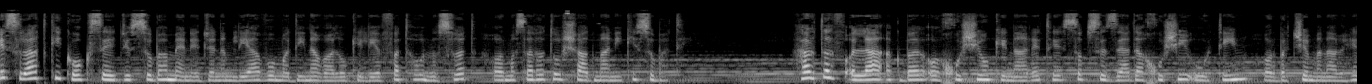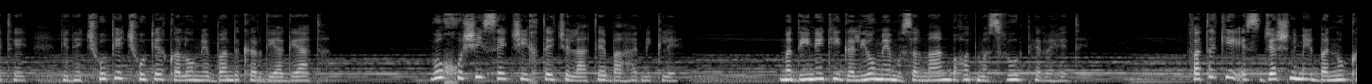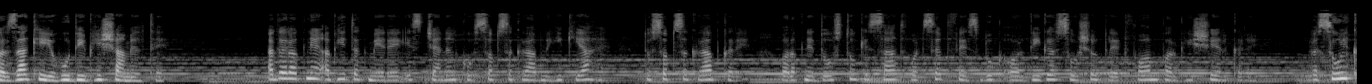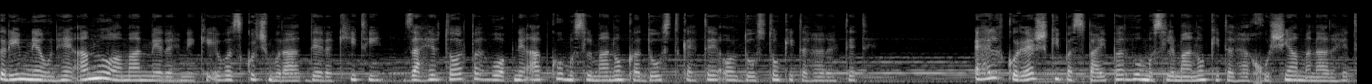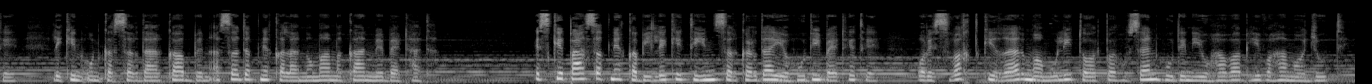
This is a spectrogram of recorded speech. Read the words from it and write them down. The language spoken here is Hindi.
इस रात की कोख से जिस सुबह मैंने जन्म लिया, वो मदीना वालों के लिए फतह, नुसरत और मसरत और शादमानी की सुबह थी। हर तरफ़ अल्लाह अकबर और खुशियों के नारे थे। सबसे ज़्यादा खुशी औरतीन और बच्चे मना रहे थे, जिन्हें छोटे छोटे कलों में बंद कर दिया गया था। वो खुशी से चीखते चिल्लाते बाहर निकले। मदीने की गलियों में मुसलमान बहुत मसरूर फिर रहे थे। फतह के इस जश्न में बन्नू कर्जा के यहूदी भी शामिल थे। अगर आपने अभी तक मेरे इस चैनल को सब्सक्राइब नहीं किया है तो सब्सक्राइब करें और अपने दोस्तों के साथ व्हाट्सएप फेसबुक और दीगर सोशल प्लेटफॉर्म पर भी शेयर करें। रसूल करीम ने उन्हें अमन अमान में रहने की एवज कुछ मुराद दे रखी थी। ज़ाहिर तौर पर वो अपने आप को मुसलमानों का दोस्त कहते और दोस्तों की तरह रहते थे। अहल कुरैश की पसपाई पर वो मुसलमानों की तरह खुशियाँ मना रहे थे, लेकिन उनका सरदार काब बिन असद अपने कलानुमा मकान में बैठा था। इसके पास अपने कबीले के तीन सरकर्दा यहूदी बैठे थे और इस वक्त की गैर मामूली तौर पर हुसैन हुदिन युहावा भी वहाँ मौजूद थे।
